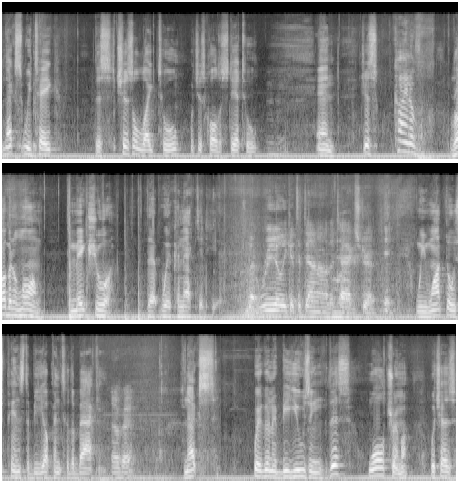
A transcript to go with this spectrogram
Next we take this chisel light tool, which is called a stair tool, mm-hmm. and just kind of rub it along to make sure that we're connected here. So that really gets it down onto the tack strip. It- We want those pins to be up into the backing. Okay. Next, we're going to be using this wall trimmer, which has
